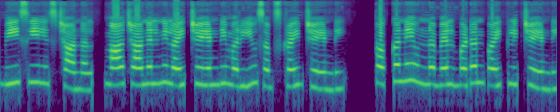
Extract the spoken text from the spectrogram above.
బీసీఎస్ ఛానల్ మా ఛానల్ని లైక్ చేయండి మరియు సబ్స్క్రైబ్ చేయండి. పక్కనే ఉన్న బెల్ బటన్ పై క్లిక్ చేయండి.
